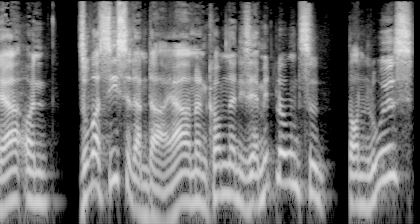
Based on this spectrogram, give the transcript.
Ja, und sowas siehst du dann da, ja. Und dann kommen dann diese Ermittlungen zu Don Lewis.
